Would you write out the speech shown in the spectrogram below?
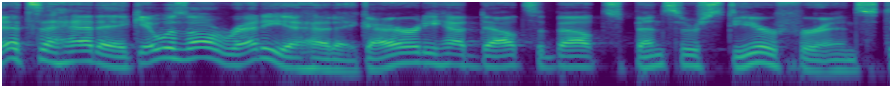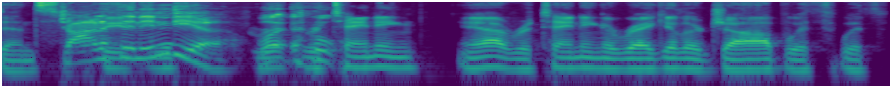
It's a headache. It was already a headache. I already had doubts about Spencer Steer, for instance. Jonathan the, India re- retaining, yeah, retaining a regular job with with,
